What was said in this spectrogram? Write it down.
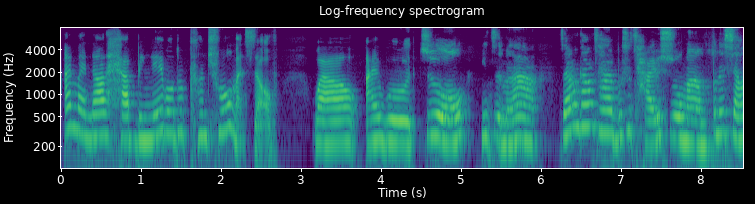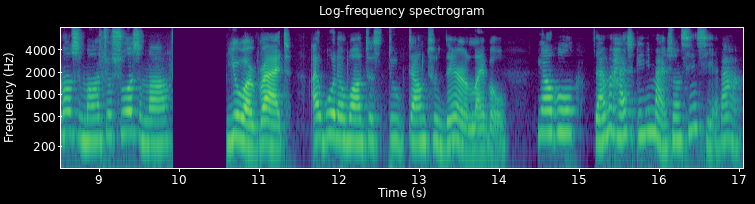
I might not have been able to control myself. Well, I would. 周，你怎么啦？咱们刚才不是才说吗？不能想到什么就说什么。 You are right. I wouldn't want to stoop down to their level. 要不咱们还是给你买双新鞋吧。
